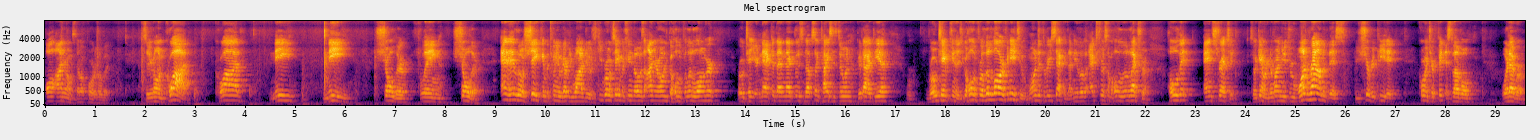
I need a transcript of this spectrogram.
all on your own. Step up forward a little bit. So you're going quad, quad, knee, knee, shoulder, fling, shoulder. And a little shake in between, whatever you want to do. Just keep rotating between those on your own. You can hold them for a little longer. Rotate your neck, get that neck loosened up, like Tyson's doing. Good idea. Rotate between those. You can hold them for a little longer if you need to. One to three seconds. I need a little extra, so I'm holding a little extra. Hold it and stretch it. So again, we're gonna run you through one round of this, but you should repeat it according to your fitness level, whatever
